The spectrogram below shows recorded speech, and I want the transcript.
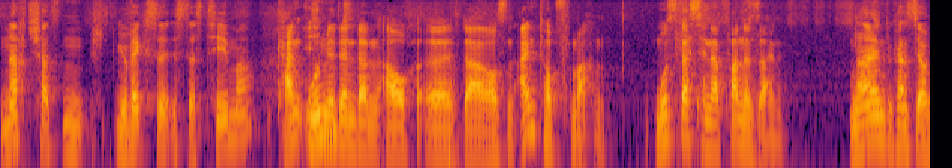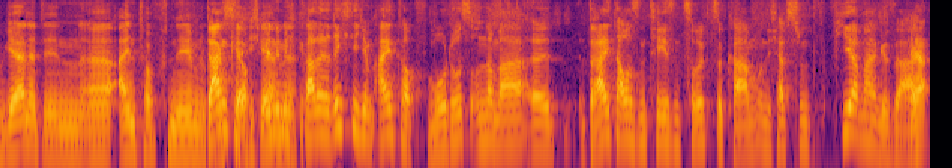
Nachtschattengewächse ist das Thema. kann ich Und- mir denn dann auch äh, daraus einen Eintopf machen? Muss das in der Pfanne sein? Nein, du kannst ja auch gerne den äh, Eintopf nehmen. Du Danke, ja ich bin nämlich gerade richtig im Eintopf-Modus, um nochmal äh, 3000 Thesen zurückzukamen und ich habe es schon viermal gesagt. Ja.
